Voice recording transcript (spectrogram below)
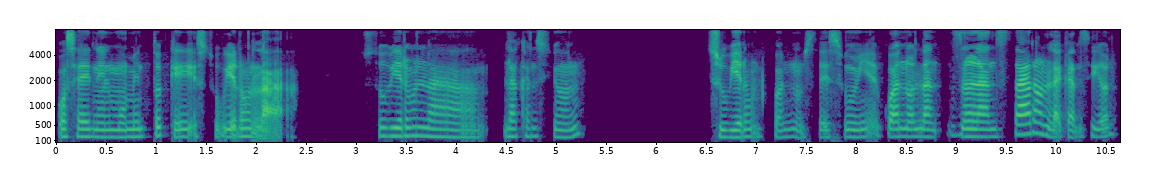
O sea, en el momento que subieron la, subieron la, la canción, subieron cuando se subieron, cuando lanzaron la canción,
